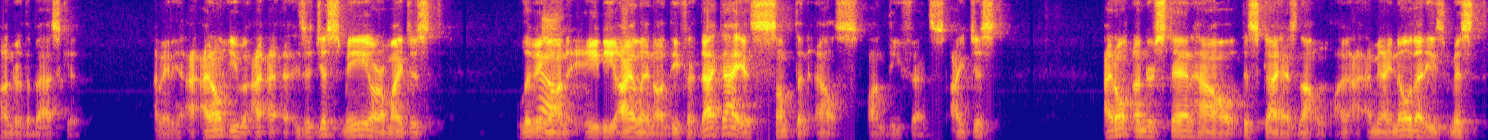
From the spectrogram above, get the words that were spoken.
under the basket. I mean, I, I don't even. I, I, is it just me, or am I just living no. on AD Island on defense? That guy is something else on defense. I just, I don't understand how this guy has not. I, mean, I know that he's missed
